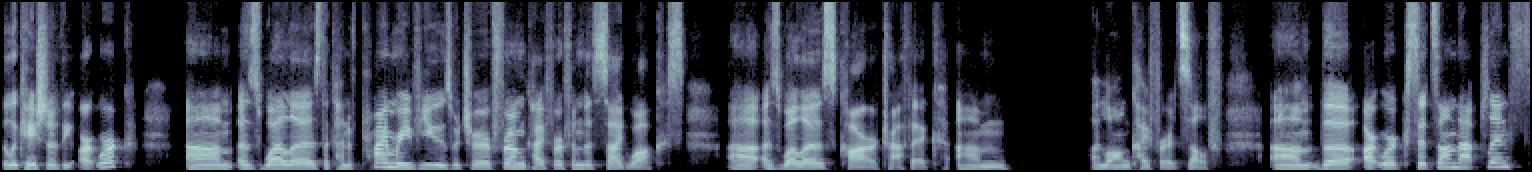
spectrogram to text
the location of the artwork, um, as well as the kind of primary views, which are from Kifer, from the sidewalks, uh, as well as car traffic um, along Kifer itself. Um, the artwork sits on that plinth.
